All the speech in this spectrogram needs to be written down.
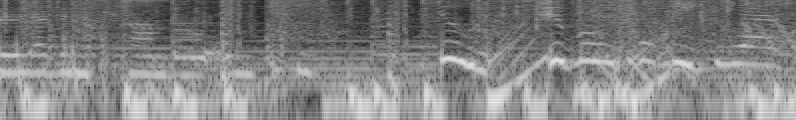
11 combo MP. Dude, it won't ass.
